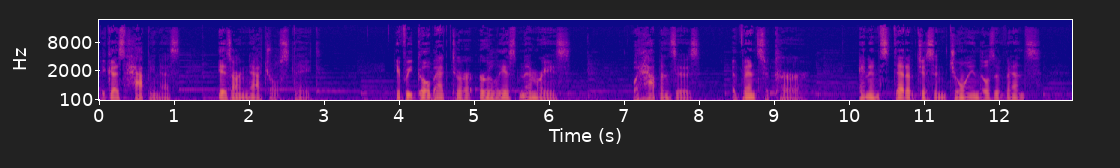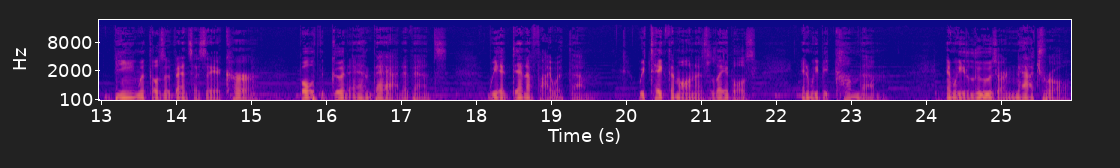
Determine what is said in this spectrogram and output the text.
because happiness is our natural state. If we go back to our earliest memories, what happens is events occur and instead of just enjoying those events, being with those events as they occur, both good and bad events, we identify with them. We take them on as labels and we become them. And we lose our natural,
